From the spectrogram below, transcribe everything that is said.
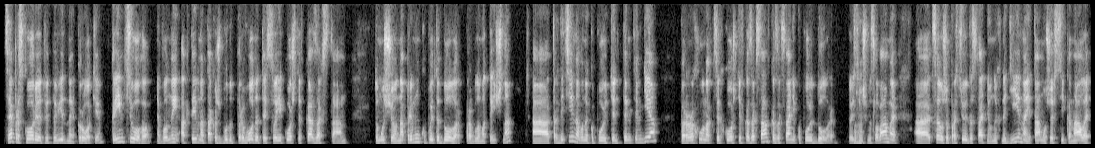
Це прискорює відповідні кроки. Крім цього, вони активно також будуть переводити свої кошти в Казахстан, тому що напряму купити долар проблематично. А традиційно вони купують тен- тен- тенге, перерахунок цих коштів в Казахстан, в Казахстані купують долари. Тобто, Мгм. іншими словами, це вже працює достатньо у них надійно, і там вже всі канали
